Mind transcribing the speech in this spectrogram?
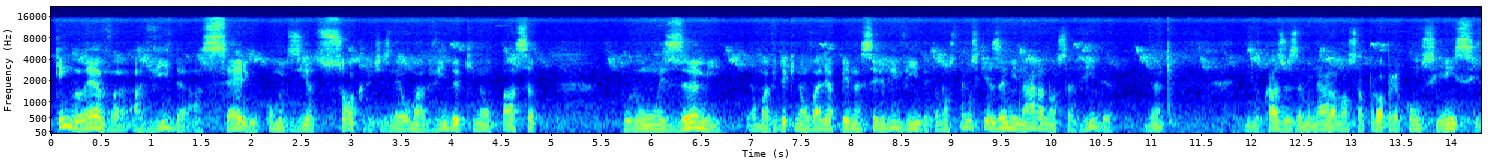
quem leva a vida a sério, como dizia Sócrates, né, uma vida que não passa por um exame, é uma vida que não vale a pena ser vivida. Então, nós temos que examinar a nossa vida, né, e no caso, examinar a nossa própria consciência.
